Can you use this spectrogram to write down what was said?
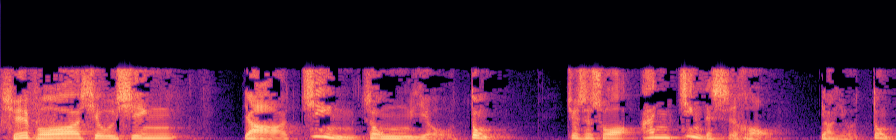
学佛修心要静中有动，就是说安静的时候要有动。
